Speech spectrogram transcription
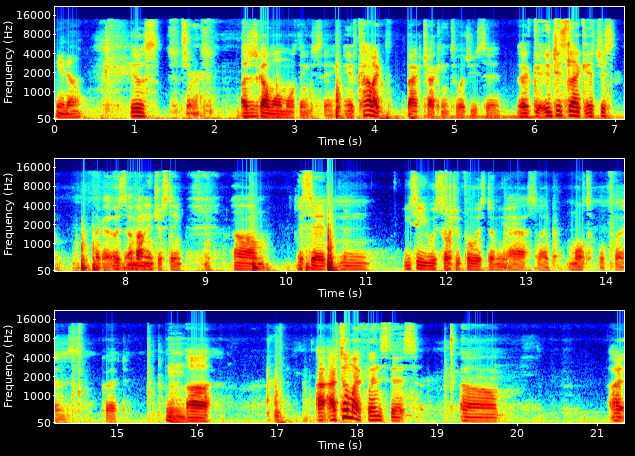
You know? It was. Sorry. I just got one more thing to say. It's kind of like backtracking to what you said. Like it's just like it's just like it was, I found it interesting. Um, it said when you say you were searching for wisdom, you asked like multiple friends, correct? Mhm. Uh, I, I've told my friends this. Um, I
